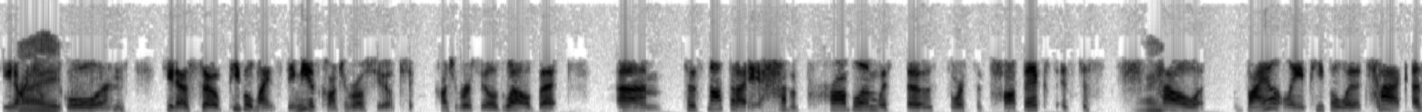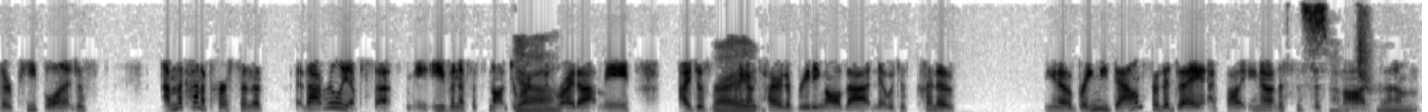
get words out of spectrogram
you know, I homeschool, and you know, so people might see me as controversial controversial as well, but um, so it's not that I have a problem with those sorts of topics. It's just Right. how violently people would attack other people, and it just I'm the kind of person that that really upsets me, even if it's not directed Yeah. right at me. I just I got tired of reading all that, and it would just kind of you know bring me down for the day. And I thought, you know, this is just So not true. um,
